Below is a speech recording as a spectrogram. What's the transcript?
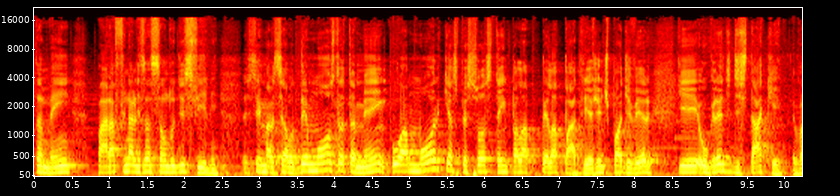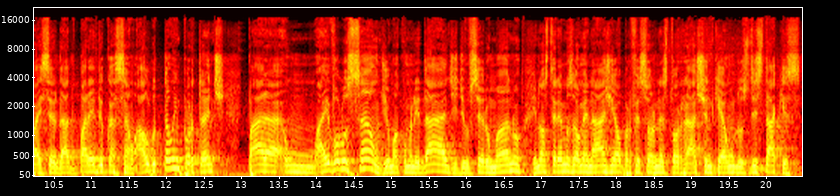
também para a finalização do desfile. Sim, Marcelo, demonstra também o amor que as pessoas têm pela, pela pátria. A gente pode ver que o grande destaque vai ser dado para a educação, algo tão importante para um, a evolução de uma comunidade, de um ser humano. E nós teremos a homenagem ao professor Nestor Rachen, que é um dos destaques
